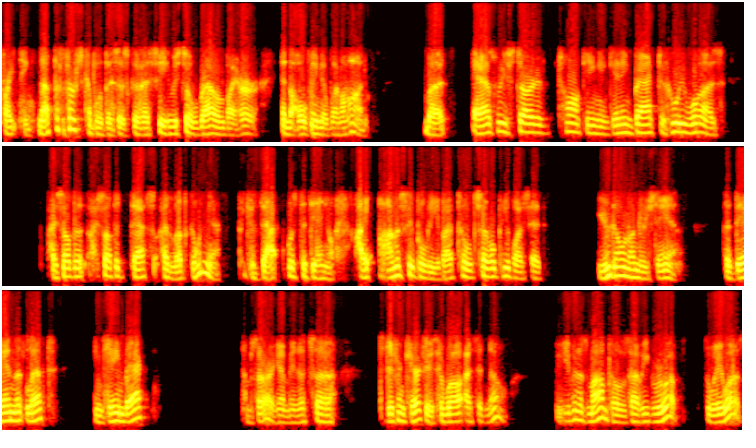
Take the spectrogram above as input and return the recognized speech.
frightening. Not the first couple of visits because I see he was still rattled by her and the whole thing that went on. But as we started talking and getting back to who he was, I saw that I saw that that's I loved going there because that was the Daniel. I honestly believe I've told several people. I said, "You don't understand. The Dan that left and came back I'm sorry. I mean, it's a, it's a different character. He said, well, I said, no. Even his mom told us how he grew up, the way he was.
